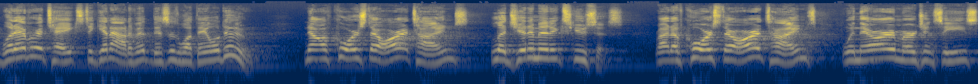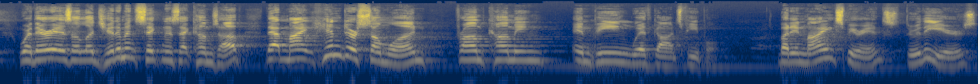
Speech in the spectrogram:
Whatever it takes to get out of it, this is what they will do. Now, of course, there are at times legitimate excuses, right? Of course, there are at times when there are emergencies, where there is a legitimate sickness that comes up that might hinder someone from coming and being with God's people. But in my experience through the years,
